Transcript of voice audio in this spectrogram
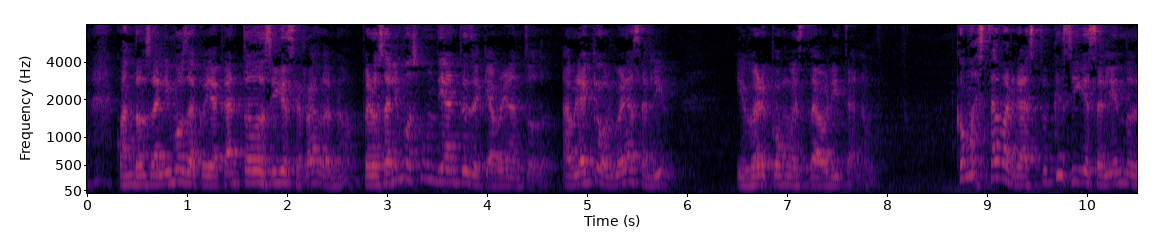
cuando salimos a Coyacán todo sigue cerrado, ¿no? Pero salimos un día antes de que abrieran todo. Habría que volver a salir y ver cómo está ahorita, ¿no? ¿Cómo está Vargas? Tú que sigues saliendo Tú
